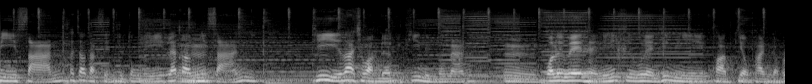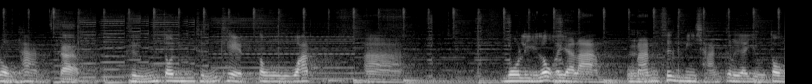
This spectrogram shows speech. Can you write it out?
มีศาลพระเจ้าตากสินอยู่ตรงนี้ แล้วก็อือฮึมีศาลที่ราชวังเดิมอีกที่หนึ่งตรงนั้น อืมบริเวณแห่งนี้คือบริเวณที่มีความเกี่ยวพันกับพระองค์ท่าน ครับ ถึงจนถึงเขตตรงวัดอ่าโมลีโลกยารามตรงนั้นซึ่งมีฉางเกลืออยู่ตรง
